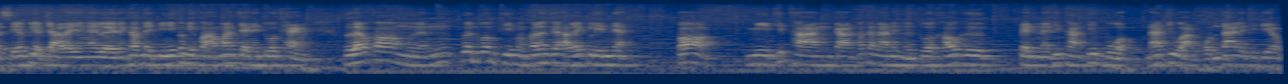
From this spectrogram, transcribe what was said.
จะเสียเปรียบจะอะไรยังไงเลยนะครับในปีนี้ก็มีความมั่นใจในตัวแข่ง แล้วก็เหมือนเพื่อนร่วมทีมของเขานั่นคืออเล็กลินเนี่ยก็ มีทิศทางการพัฒนาในเหมือนตัวเขาคือเป็นในทิศทางที่บวกนะที่หวังผลได้เลยทีเดียว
